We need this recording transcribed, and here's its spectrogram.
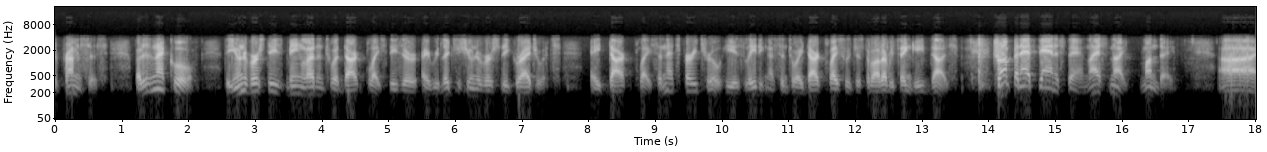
supremacists. But isn't that cool? The university is being led into a dark place. These are a religious university graduates, a dark place. And that's very true. He is leading us into a dark place with just about everything he does. Trump in Afghanistan last night, Monday. Uh,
